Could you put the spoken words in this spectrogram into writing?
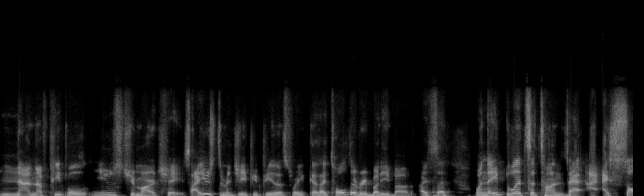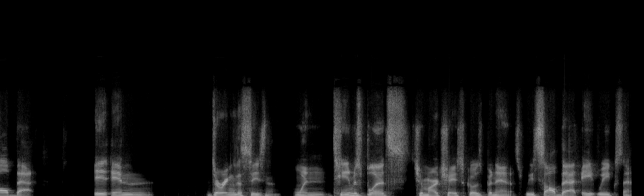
not enough people use Ja'Marr Chase. I used him in GPP this week because I told everybody about it. I said when they blitz a ton, that I, I solved that in, in during the season when teams blitz, Ja'Marr Chase goes bananas. We solved that eight weeks in.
